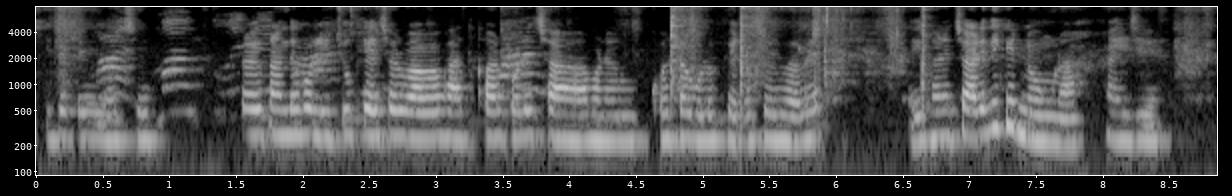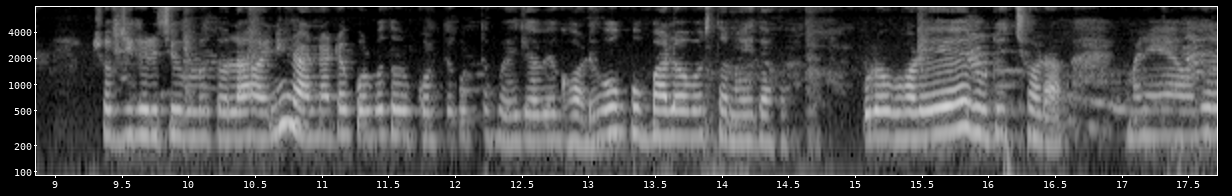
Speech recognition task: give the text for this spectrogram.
খিদে পেয়ে গেছে। তো এখানে দেখো লিচু খেয়েছে, ওর বাবা ভাত খাওয়ার পরে চা মানে খোসাগুলো ফেলেছে ওইভাবে এইখানে চারিদিকে নোংরা, এই যে সবজি কেটেছে ওগুলো তোলা হয়নি, রান্নাটা করব তো, করতে করতে হয়ে যাবে। ঘরেও খুব ভালো অবস্থা নয় দেখো, পুরো ঘরে রুটির ছড়া। মানে আমাদের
